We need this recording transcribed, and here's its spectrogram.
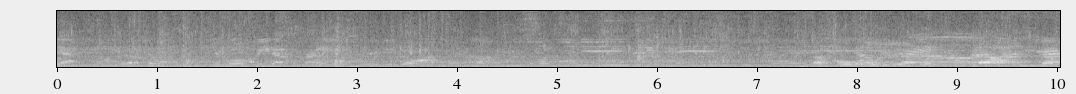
Yeah. Your both feet up in front of you. There you go. Don't do it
